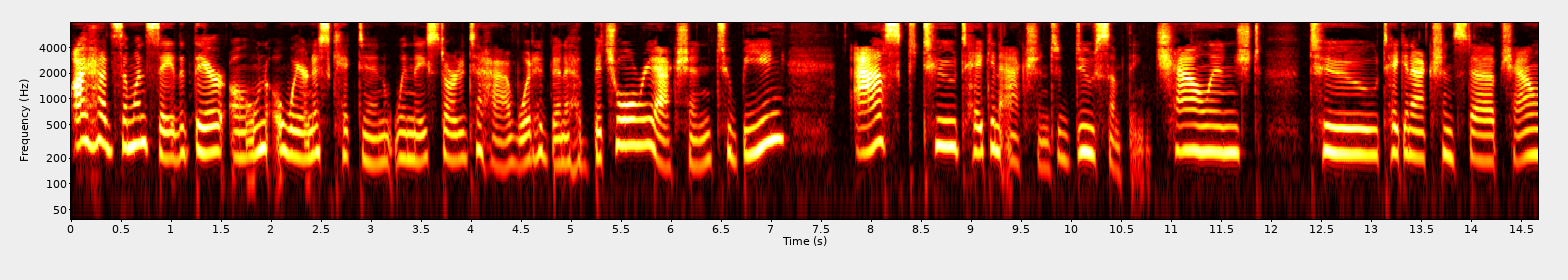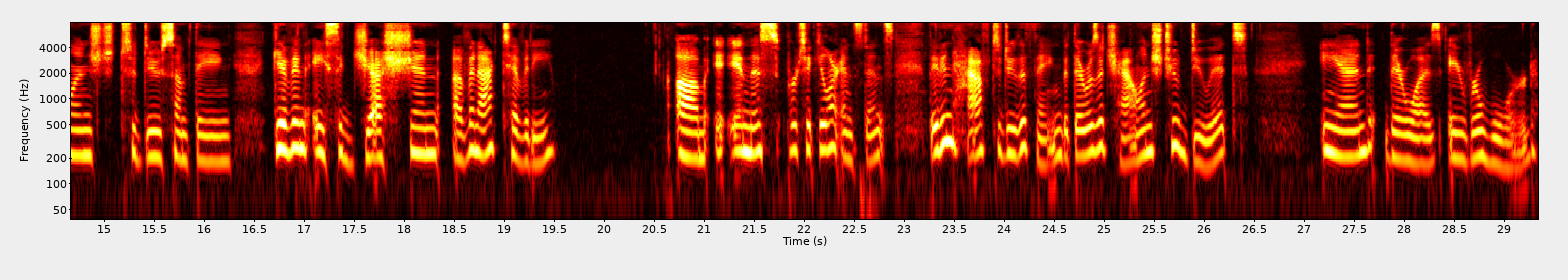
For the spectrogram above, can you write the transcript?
I had someone say that their own awareness kicked in when they started to have what had been a habitual reaction to being asked to take an action, to do something, challenged to take an action step, challenged to do something, given a suggestion of an activity. Um, in this particular instance, they didn't have to do the thing, but there was a challenge to do it, and there was a reward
